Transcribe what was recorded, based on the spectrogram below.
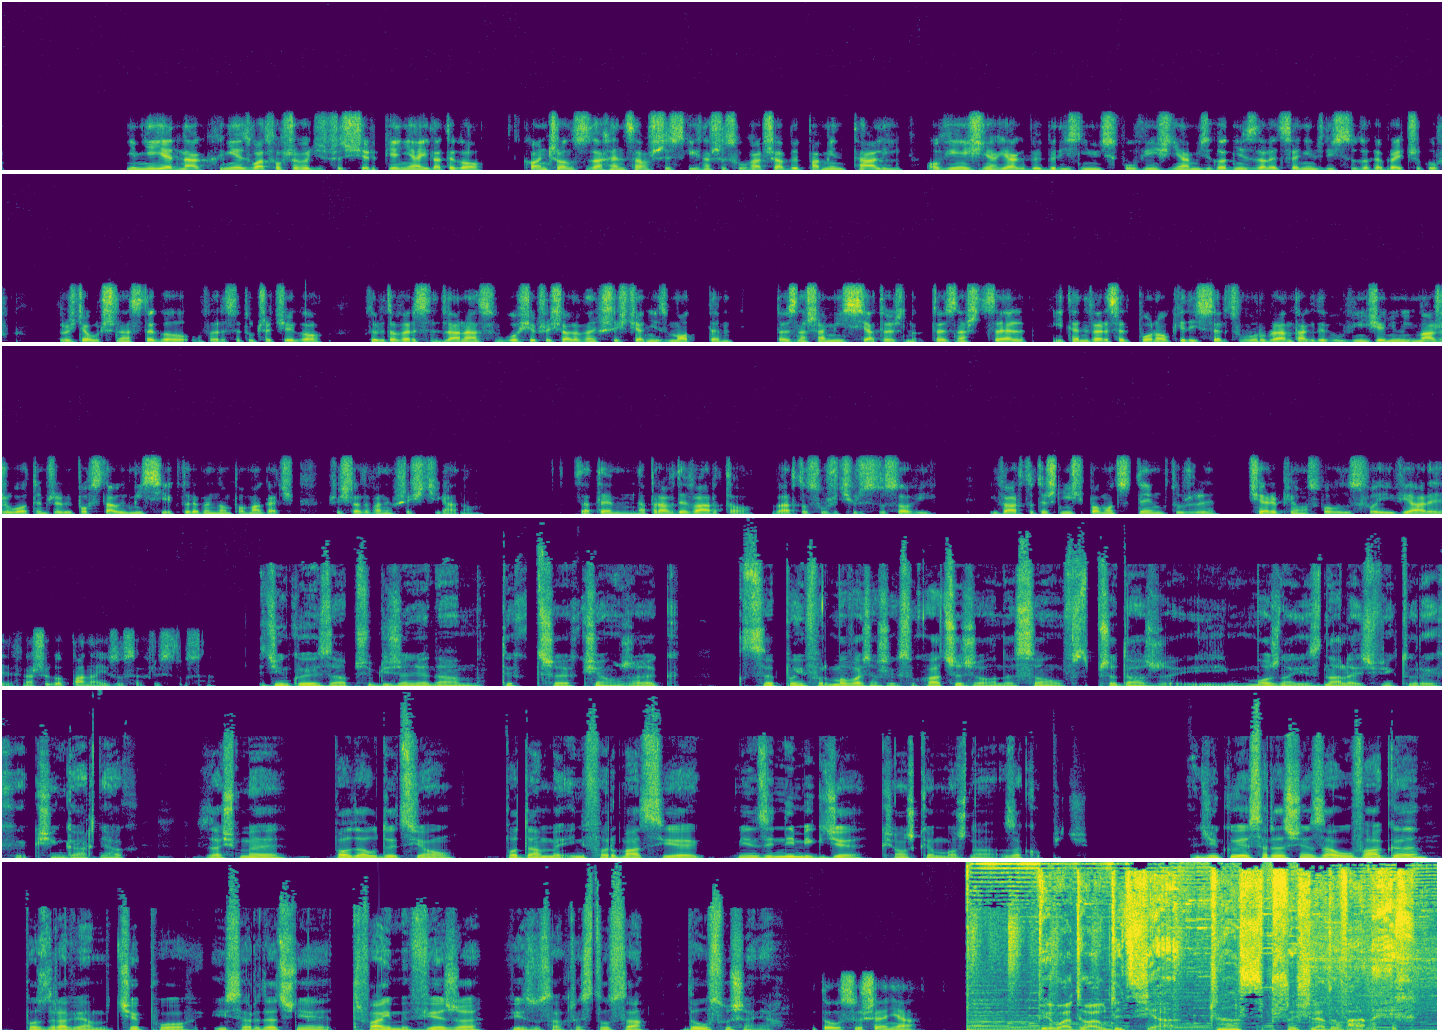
Niemniej jednak nie jest łatwo przechodzić przez cierpienia i dlatego Kończąc, zachęcam wszystkich naszych słuchaczy, aby pamiętali o więźniach, jakby byli z nimi współwięźniami, zgodnie z zaleceniem z listu do Hebrajczyków, rozdziału 13, wersetu 3, który to werset dla nas w głosie prześladowanych chrześcijan jest mottem. To jest nasza misja, to jest, to jest nasz cel. I ten werset płonął kiedyś w sercu Wurbranta, gdy był w więzieniu i marzył o tym, żeby powstały misje, które będą pomagać prześladowanym chrześcijanom. Zatem naprawdę warto, warto służyć Chrystusowi i warto też nieść pomoc tym, którzy cierpią z powodu swojej wiary w naszego Pana Jezusa Chrystusa. Dziękuję za przybliżenie nam tych trzech książek. Chcę poinformować naszych słuchaczy, że one są w sprzedaży i można je znaleźć w niektórych księgarniach. Zaś my pod audycją podamy informacje, między innymi, gdzie książkę można zakupić. Dziękuję serdecznie za uwagę. Pozdrawiam ciepło i serdecznie. Trwajmy w wierze w Jezusa Chrystusa. Do usłyszenia. Do usłyszenia. Była to audycja Czas prześladowanych.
